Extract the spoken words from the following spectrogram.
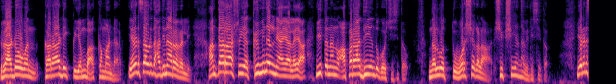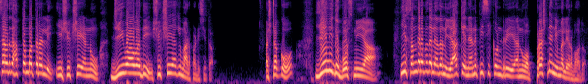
ರಾಡೋವನ್ ಕರಾಡಿಕ್ ಎಂಬ ಕಮಾಂಡರ್. ಎರಡು ಸಾವಿರದ ಹದಿನಾರರಲ್ಲಿ ಅಂತಾರಾಷ್ಟ್ರೀಯ ಕ್ರಿಮಿನಲ್ ನ್ಯಾಯಾಲಯ ಈತನನ್ನು ಅಪರಾಧಿ ಎಂದು ಘೋಷಿಸಿತು. ನಲವತ್ತು ವರ್ಷಗಳ ಶಿಕ್ಷೆಯನ್ನು ವಿಧಿಸಿತು. ಎರಡು ಸಾವಿರದ ಹತ್ತೊಂಬತ್ತರಲ್ಲಿ ಈ ಶಿಕ್ಷೆಯನ್ನು ಜೀವಾವಧಿ ಶಿಕ್ಷೆಯಾಗಿ ಮಾರ್ಪಡಿಸಿತು. ಅಷ್ಟಕ್ಕೂ, ಏನಿದು ಬೋಸ್ನಿಯಾ? ಈ ಸಂದರ್ಭದಲ್ಲಿ ಅದನ್ನು ಯಾಕೆ ನೆನಪಿಸಿಕೊಂಡ್ರಿ ಅನ್ನುವ ಪ್ರಶ್ನೆ ನಿಮ್ಮಲ್ಲಿರಬಹುದು.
